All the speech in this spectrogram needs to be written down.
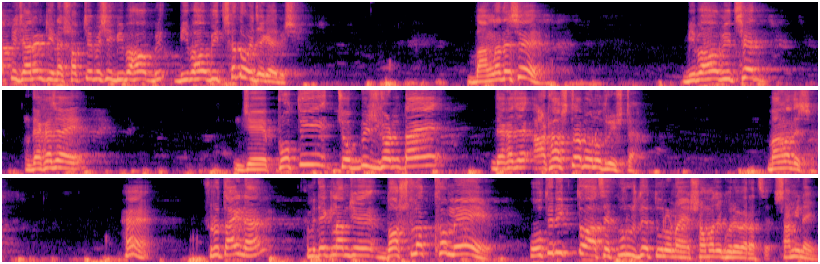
আপনি জানেন কি না সবচেয়ে বেশি বিবাহ বিবাহ বিচ্ছেদ ওই জায়গায় বেশি। বাংলাদেশে বিবাহ বিচ্ছেদ দেখা যায় যে প্রতি চব্বিশ ঘন্টায় দেখা যায় আঠাশটা উনত্রিশটা বাংলাদেশে। হ্যাঁ শুধু তাই না, আমি দেখলাম যে দশ লক্ষ মেয়ে অতিরিক্ত আছে পুরুষদের তুলনায়, সমাজে ঘুরে বেড়াচ্ছে, স্বামী নাই।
